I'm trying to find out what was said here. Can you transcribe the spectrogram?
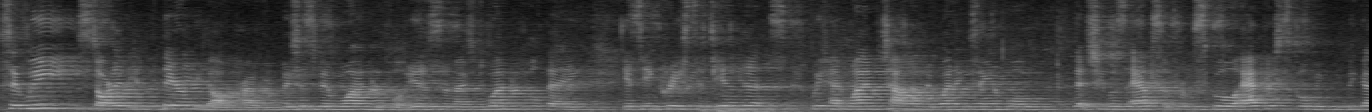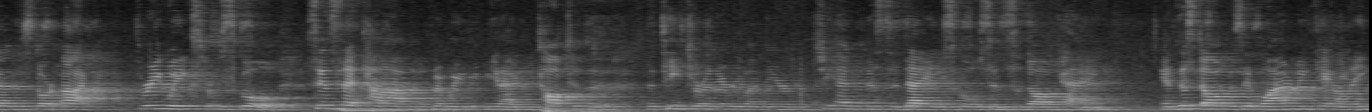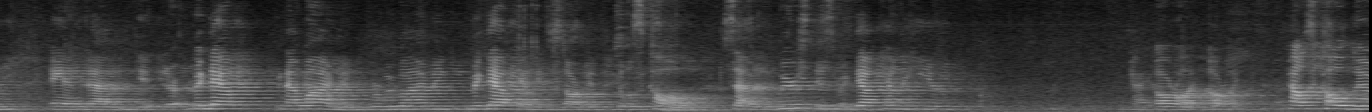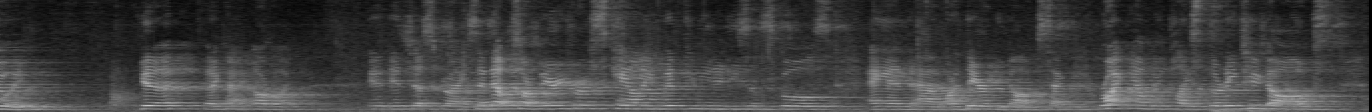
So we started in the therapy dog program, which has been wonderful. It is the most wonderful thing. It's increased attendance. We've had one child in one example that she was absent from school after school we began to start back three weeks from school. Since that time, when we, you know, talked to the, the teacher and everyone there, she hadn't missed a day in school since the dog came. And this dog was in Wyoming County, and um, it, McDowell, now Wyoming, were we Wyoming? McDowell County to start with, it was cold. So where's, is McDowell County here? Okay, all right, all right. How's Cole doing? Good? Okay, all right. It, it's just great. So that was our very first county with communities and schools and um, our therapy dogs. So right now we place 32 dogs.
